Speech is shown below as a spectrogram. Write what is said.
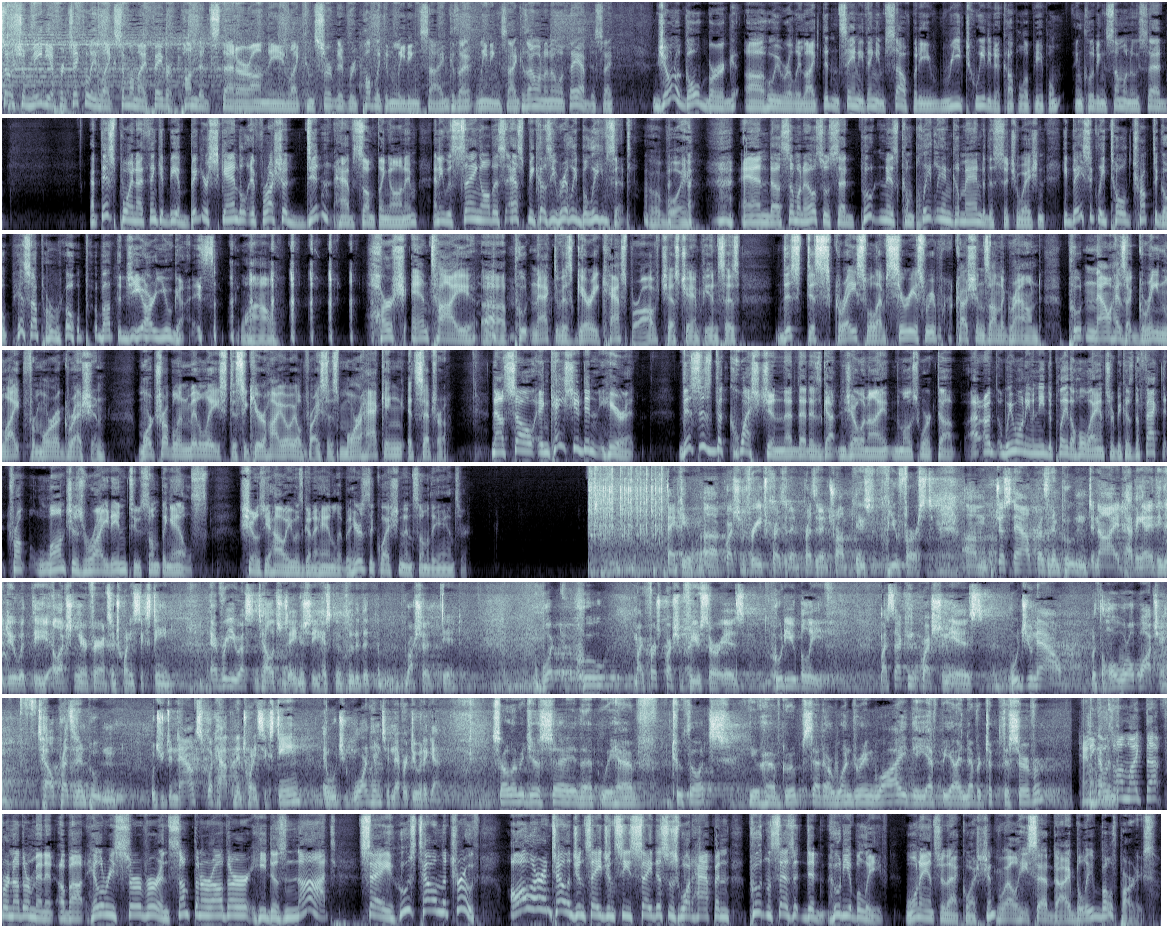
Social media, particularly like some of my favorite pundits that are on the like conservative Republican leading side, because I leaning side, because I want to know what they have to say. Jonah Goldberg, uh, who he really liked, didn't say anything himself, but he retweeted a couple of people, including someone who said, "At this point, I think it'd be a bigger scandal if Russia didn't have something on him, and he was saying all this s because he really believes it." Oh boy. And uh, someone also said Putin is completely in command of this situation. He basically told Trump to go piss up a rope about the GRU guys. Wow. Harsh anti uh, Putin activist Garry Kasparov, chess champion, says this disgrace will have serious repercussions on the ground. Putin now has a green light for more aggression, more trouble in Middle East to secure high oil prices, more hacking, etc. now, so in case you didn't hear it, this is the question that, that has gotten Joe and I the most worked up. I, we won't even need to play the whole answer because the fact that Trump launches right into something else shows you how he was going to handle it. But here's the question and some of the answer. Thank you. Uh, question for each president. President Trump, please, you first. Um, just now, President Putin denied having anything to do with the election interference in 2016. Every U.S. intelligence agency has concluded that Russia did. What, who, my first question for you, sir, is who do you believe? My second question is Would you now, with the whole world watching, tell President Putin, would you denounce what happened in 2016, and would you warn him to never do it again? So let me just say that we have two thoughts. You have groups that are wondering why the FBI never took the server. And he goes on like that for another minute about Hillary's server and something or other. He does not say who's telling the truth. All our intelligence agencies say this is what happened. Putin says it didn't. Who do you believe? Won't answer that question. Well, he said, I believe both parties.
